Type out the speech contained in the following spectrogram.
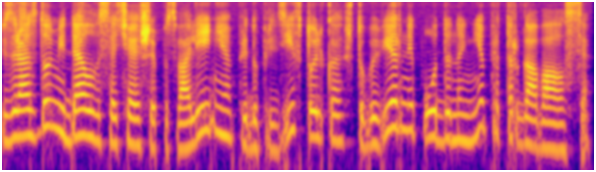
Без раздумий дал высочайшее позволение, предупредив только, чтобы верный подданный не проторговался,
